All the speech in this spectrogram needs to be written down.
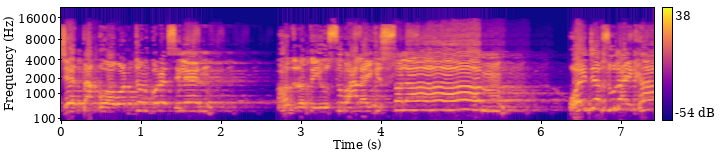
যে তাকুয়া অর্জন করেছিলেন হজরত ইউসুফ আলাইহিসসালাম ওই যে জুলাইখা,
